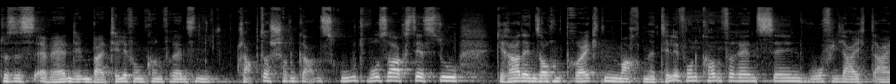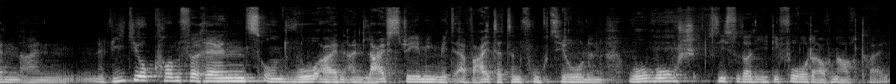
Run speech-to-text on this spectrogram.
Du hast es erwähnt, eben bei Telefonkonferenzen klappt das schon ganz gut. Wo sagst jetzt du, gerade in solchen Projekten macht eine Telefonkonferenz Sinn, wo vielleicht ein, ein, eine Videokonferenz und wo ein, ein Livestreaming mit erweiterten Funktionen? Wo, wo siehst du da die, die Vor- oder auch Nachteile?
